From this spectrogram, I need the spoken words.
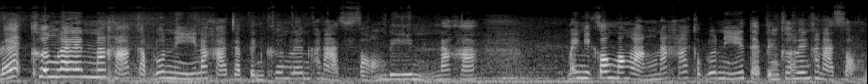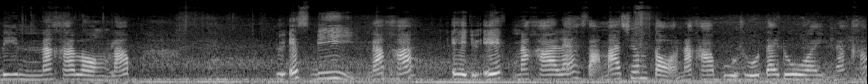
และเครื่องเล่นนะคะ กับรุ่นนี้นะคะ จะเป็นเครื่องเล่นขนาด 2 ดินนะคะ ไม่มีกล้องมองหลังนะคะ กับรุ่นนี้แต่เป็นเครื่องเล่นขนาด 2 ดินนะคะรองรับ USB นะคะ AUX นะคะ และสามารถเชื่อมต่อนะคะบลูทูธได้ด้วยนะคะ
